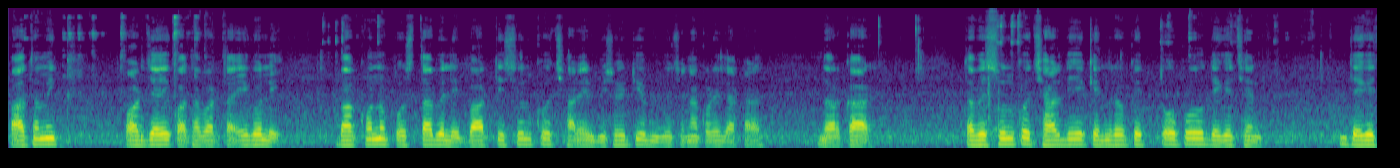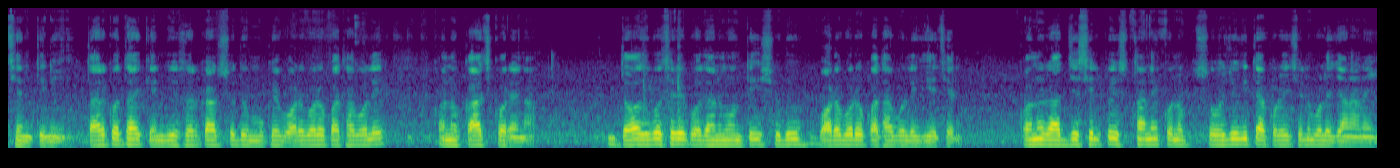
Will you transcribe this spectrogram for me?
প্রাথমিক পর্যায়ে কথাবার্তা এগোলে বা কোনো প্রস্তাব এলে বাড়তি শুল্ক ছাড়ের বিষয়টিও বিবেচনা করে দেখা দরকার। তবে শুল্ক ছাড় দিয়ে কেন্দ্রকে তোপও দেখেছেন দেখেছেন তিনি। তার কথায় কেন্দ্রীয় সরকার শুধু মুখে বড় বড় কথা বলে কোনো কাজ করে না। দশ বছরে প্রধানমন্ত্রী শুধু বড় বড় কথা বলে গিয়েছেন। কোনো রাজ্যে শিল্প স্থানে কোনো সহযোগিতা করেছেন বলে জানা নেই।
